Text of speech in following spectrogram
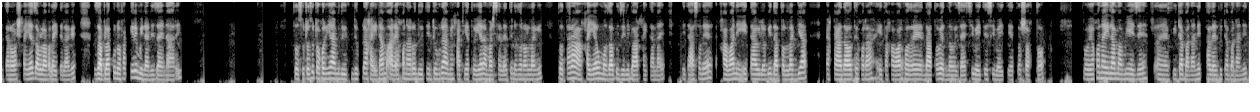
এটা রস খাইয়া জাবলা ফালাইতে লাগে। জাবলা কোনো ফাঁকিরে মিলানি যায় না আর তো ছোটো ছোটো করিয়া আমি দুই তিন টুকরা খাইলাম আর এখন আরও দুই তিন টুকরা আমি কাটিয়া থইয়ার আমার ছেলে তিনজনের লাগি। তো তারা খাইয়াও মজা বুঝিলি বা আর খাইতা নাই। এটা আসলে খাবানি এটা হইল কি দাঁতর লাগিয়া একটা আদাওয়াতে করা এটা খাওয়ার পরে দাঁতও বেদনা হয়ে যায়, চিবাইতে চিবাইতে এত শক্ত। তো এখন আইলাম আমি এই যে পিঠা বানানিত তালের পিঠা বানানিত।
